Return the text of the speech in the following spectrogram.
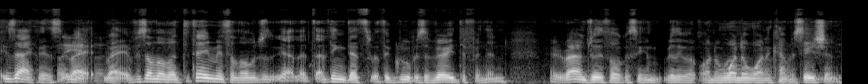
exactly, it's it's right, yichud. right. If it's some level of entertainment, some level, of just yeah, that, I think that's with the group is a very different than. Right, Ryan's really focusing really on a one-on-one conversation.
